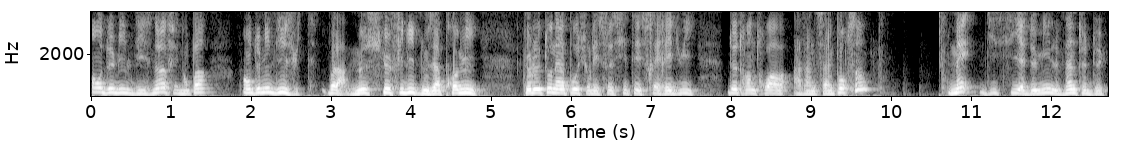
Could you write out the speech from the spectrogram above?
en 2019 et non pas en 2018. Voilà, Monsieur Philippe nous a promis que le taux d'impôt sur les sociétés serait réduit de 33 à 25% mais d'ici à 2022.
